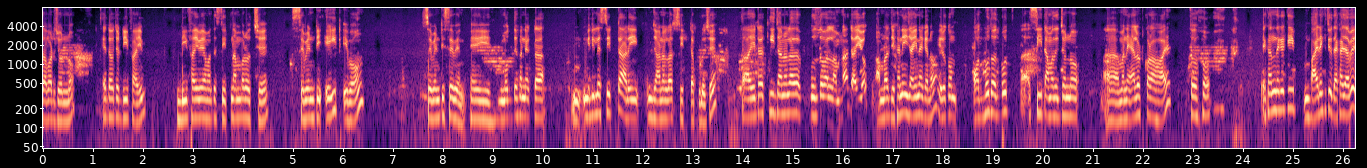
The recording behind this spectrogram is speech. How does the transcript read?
দেওয়ার জন্য। এটা হচ্ছে ডি ফাইভ ডি ফাইভে আমাদের সিট নাম্বার হচ্ছে সেভেন্টি এইট এবং সেভেন্টি সেভেন এই মধ্যেখানে একটা মিডিলের সিটটা আর এই জানালার সিটটা পড়েছে। তা এটা কি জানালা বুঝতে পারলাম না, যাই হোক, আমরা যেখানেই যাই না কেন, এরকম অদ্ভুত অদ্ভুত সিট আমাদের জন্য মানে অ্যালট করা হয়। তো এখান থেকে কি বাইরে কিছু দেখা যাবে?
